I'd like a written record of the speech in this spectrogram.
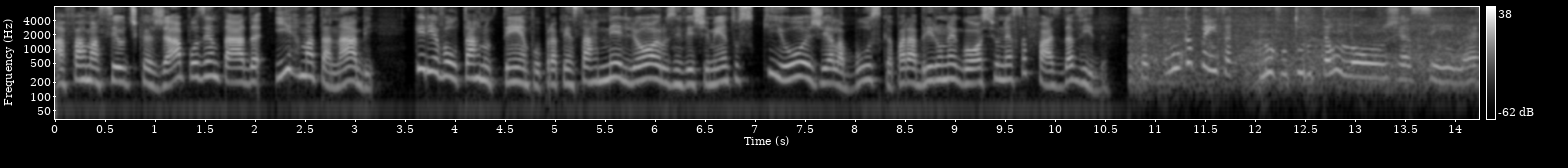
A farmacêutica já aposentada Irma Tanabe queria voltar no tempo para pensar melhor os investimentos que hoje ela busca para abrir um negócio nessa fase da vida. Você nunca pensa num futuro tão longe assim, né?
